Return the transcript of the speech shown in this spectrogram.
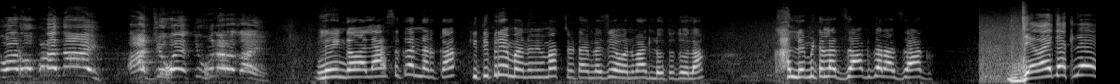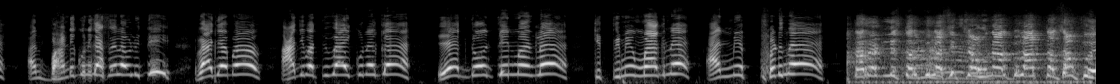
तू आडोपडा नाही. आज जे होय ती होणारच आहे. लेंगावाला असं करणार का? किती प्रेमानं मी मागच्या टाइमला जेवण वाढलं होतं तुला. खाल्ल्या मिठाला जाग जरा जाग. जेवाय घातले आणि भांडी कुणी घासायला लावली ती राजा भाऊ अजिबात तुझं ऐकू नका. एक दोन तीन म्हटलं की तुम्ही मागणे आणि मी फडणे. रडलीस तर तुला शिक्षा होणार तुला आता सांगतोय.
